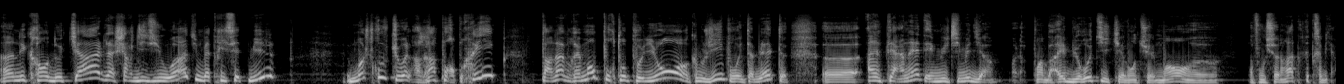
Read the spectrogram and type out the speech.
un écran de k de la charge 18 watts, une batterie 7000. Moi, je trouve que voilà, rapport prix, t'en as vraiment pour ton pognon, comme je dis, pour une tablette euh, internet et multimédia. Voilà, point barre. Et bureautique éventuellement, euh, ça fonctionnera très très bien.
